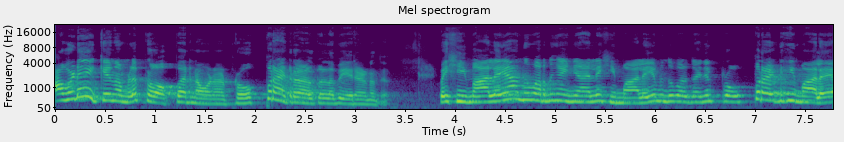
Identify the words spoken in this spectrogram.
അവിടെയൊക്കെ നമ്മൾ പ്രോപ്പർ നൗണാണ് പ്രോപ്പറായിട്ടുള്ള ആൾക്കുള്ള പേരാണത്. ഇപ്പം ഹിമാലയ എന്ന് പറഞ്ഞു കഴിഞ്ഞാൽ ഹിമാലയം എന്ന് പറഞ്ഞു കഴിഞ്ഞാൽ പ്രോപ്പറായിട്ട് ഹിമാലയ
